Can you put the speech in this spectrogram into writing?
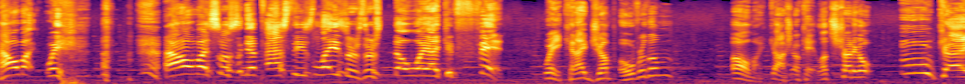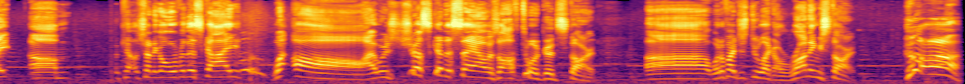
How am I, wait, how am I supposed to get past these lasers? There's no way I could fit. Wait, can I jump over them? Oh my gosh. Okay, let's try to go. Okay. Um, okay, let's try to go over this guy. What? Oh, I was just gonna say I was off to a good start. Uh, what if I just do like a running start? no,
